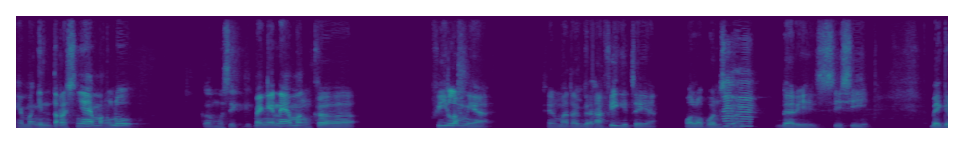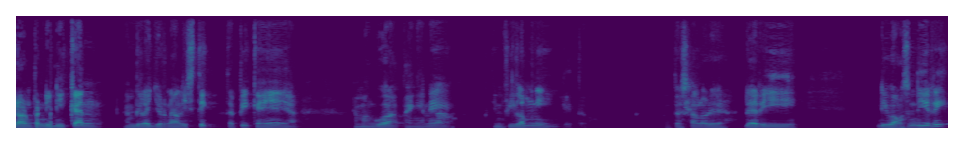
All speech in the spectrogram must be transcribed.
emang interestnya emang lu ke musik gitu pengennya emang ke film ya, sinematografi gitu ya. Walaupun seba- Mm-mm. dari sisi background pendidikan ambil jurnalistik, tapi kayaknya ya emang gua pengennya bikin film nih gitu. Terus kalau dia- dari Diwang sendiri,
